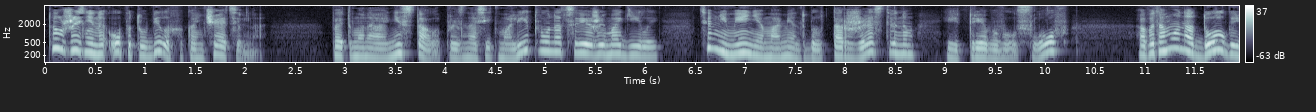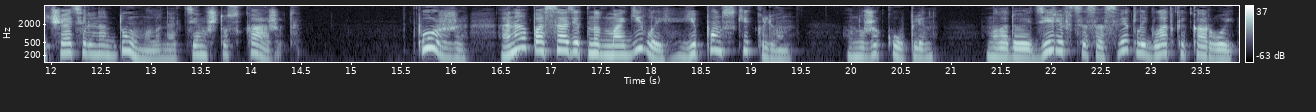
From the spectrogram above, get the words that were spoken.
то жизненный опыт убил их окончательно. Поэтому она не стала произносить молитву над свежей могилой, тем не менее, момент был торжественным и требовал слов, а потому она долго и тщательно думала над тем, что скажет. Позже она посадит над могилой японский клен. Он уже куплен. Молодое деревце со светлой гладкой корой,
